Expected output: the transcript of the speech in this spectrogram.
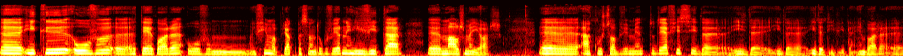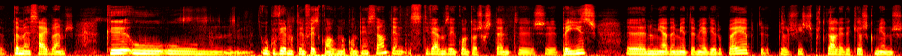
uh, e que houve, uh, até agora, houve um, enfim, uma preocupação do governo em evitar uh, males maiores. Uh, à custo, obviamente, do déficit e da, e da, e da, e da dívida. Embora uh, também saibamos que o, o, o, governo tem feito com alguma contenção, se tivermos em conta os restantes uh, países, nomeadamente a média europeia, pelos vistos, Portugal é daqueles que menos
